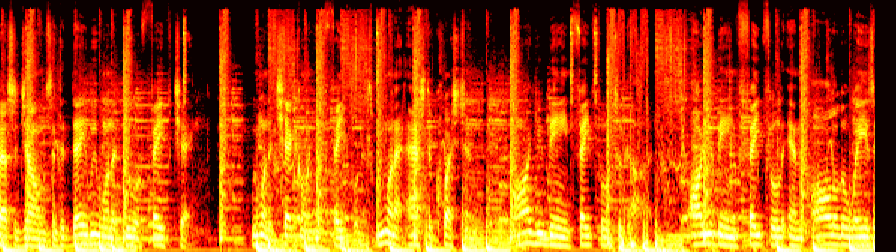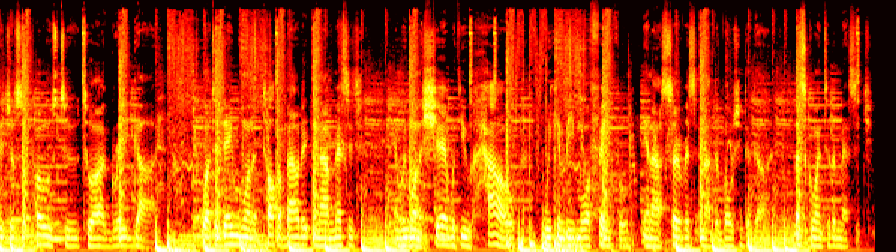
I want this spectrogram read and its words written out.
Pastor Jones, and today we want to do a faith check. We want to check on your faithfulness. We want to ask the question Are you being faithful to God? Are you being faithful in all of the ways that you're supposed to to our great God? Well, today we want to talk about it in our message, and we want to share with you how we can be more faithful in our service and our devotion to God. Let's go into the message.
